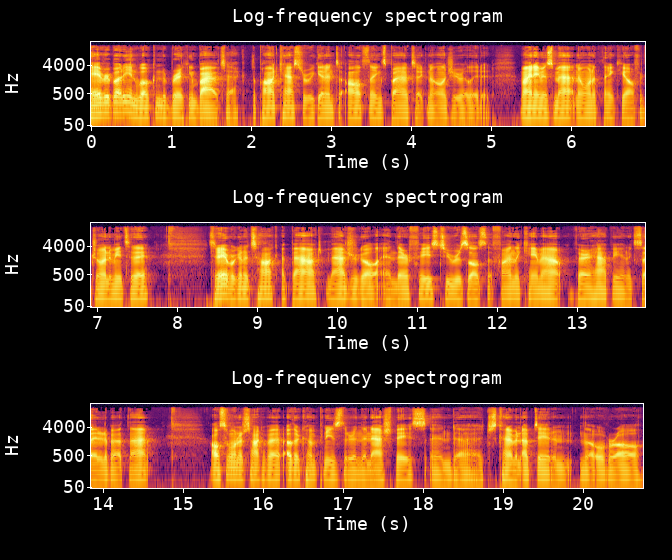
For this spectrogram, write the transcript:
Hey, everybody, and welcome to Breaking Biotech, the podcast where we get into all things biotechnology related. My name is Matt, and I want to thank you all for joining me today. Today, we're going to talk about Madrigal and their phase two results that finally came out. Very happy and excited about that. Also, want to talk about other companies that are in the NASH space and uh, just kind of an update on the overall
